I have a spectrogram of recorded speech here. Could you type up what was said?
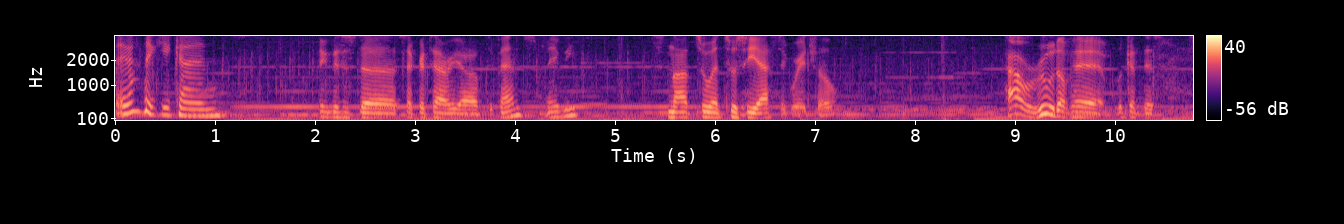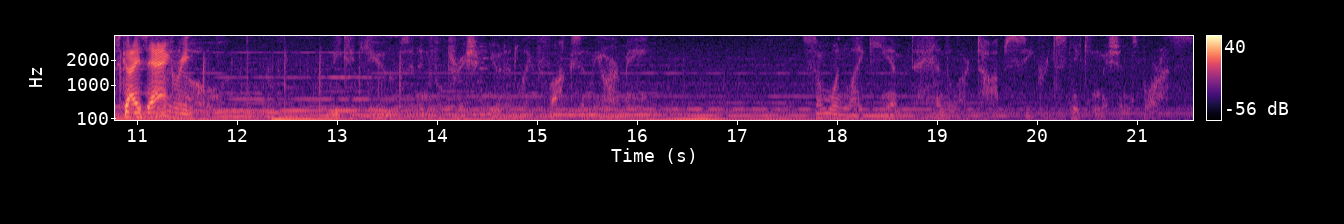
I don't think you can. I think this is the Secretary of Defense, maybe? It's not too enthusiastic, Rachel. How rude of him! Look at this. This guy's angry. We could use an infiltration unit like Fox in the army. Someone like him to handle our top secret sneaking missions for us.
